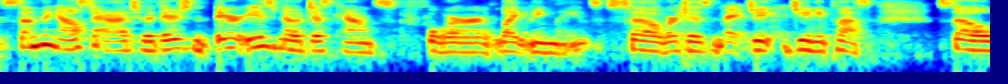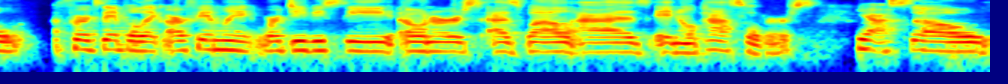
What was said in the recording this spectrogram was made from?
something else to add to it. There's there is no discounts for Lightning lanes, so or Disney Right. G- Genie Plus. So, for example, like our family, we're DVC owners as well as annual pass holders. Yeah. So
